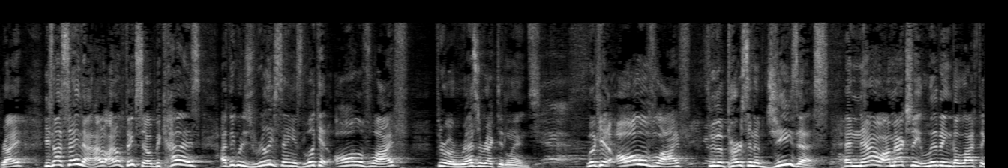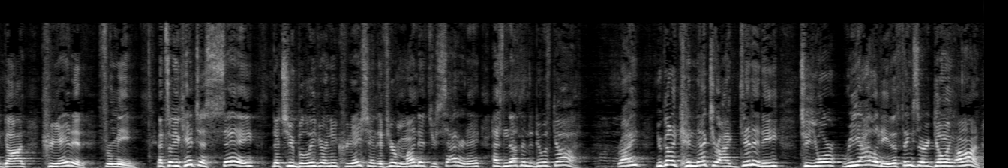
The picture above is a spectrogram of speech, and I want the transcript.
right? He's not saying that. I don't, I don't think so because I think what he's really saying is look at all of life through a resurrected lens. Yes. Look at all of life through the person of Jesus. And now I'm actually living the life that God created for me. And so you can't just say that you believe you're a new creation if your Monday through Saturday has nothing to do with God right? You got to connect your identity to your reality, the things that are going on.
